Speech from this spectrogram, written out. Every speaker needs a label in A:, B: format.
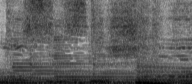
A: This is the show.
